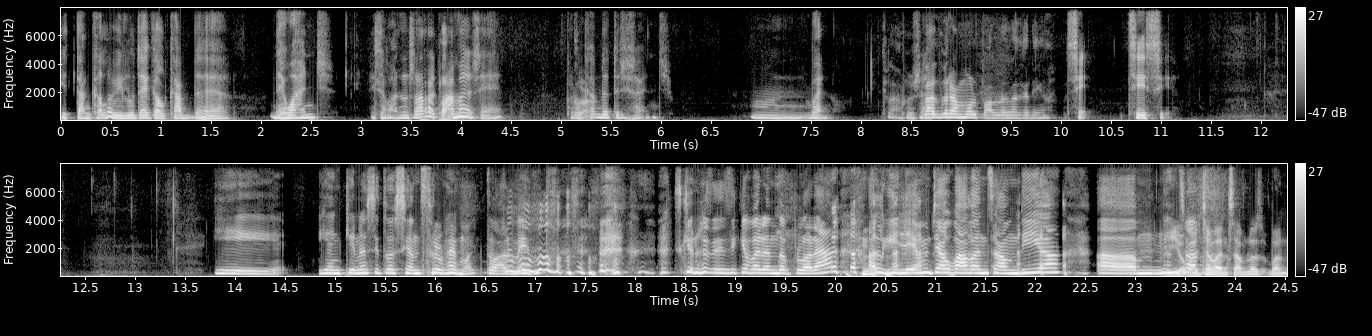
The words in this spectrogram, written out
i et tanca la biblioteca al cap de 10 anys, i llavors la reclames, eh? Però al cap de 3 anys. Mm, bueno, Clar, Pues, va durar molt poc l'alegria. sí, sí, sí. I, I en quina situació ens trobem actualment? és que no sé si acabarem de plorar. El Guillem ja ho va avançar un dia. Um, I jo va- vaig avançar amb les... Bueno,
